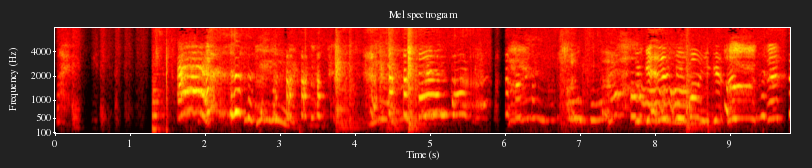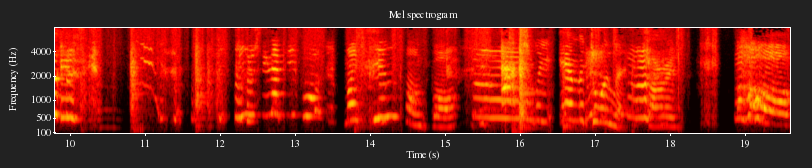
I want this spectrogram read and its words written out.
My. you get this, people? You get this? Did you see that, people? My ping pong ball is actually in the toilet. Sorry. Oh.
